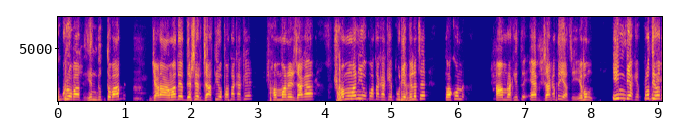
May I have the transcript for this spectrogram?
উগ্রবাদ হিন্দুত্ববাদ যারা আমাদের দেশের জাতীয় পতাকাকে সম্মানের জায়গা সম্মানীয় পতাকাকে পুড়িয়ে ফেলেছে তখন আমরা কিন্তু এক জায়গাতেই আছি এবং ইন্ডিয়াকে প্রতিহত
